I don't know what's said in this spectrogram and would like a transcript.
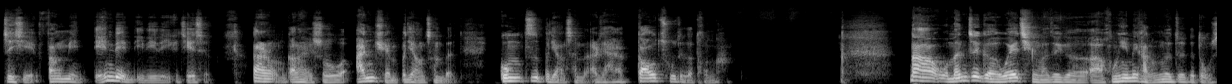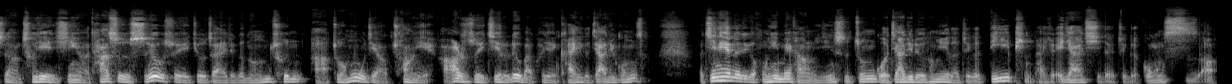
这些方面点点滴滴的一个节省，当然我们刚才也说过，安全不降成本，工资不降成本，而且还要高出这个同行。那我们这个我也请了这个啊红星美卡龙的这个董事长车建新啊，他是十六岁就在这个农村啊做木匠创业啊，二十岁借了六百块钱开一个家具工厂。今天的这个红星美卡龙已经是中国家具流通业的这个第一品牌，是 A 加旗的这个公司啊。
